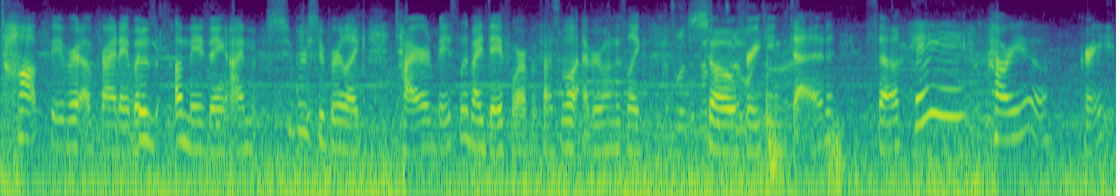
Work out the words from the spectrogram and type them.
top favorite of Friday, but it was amazing. I'm super, super like tired. Basically by day four of a festival, everyone is like what, so freaking dead. So, hey, how are you? Great.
